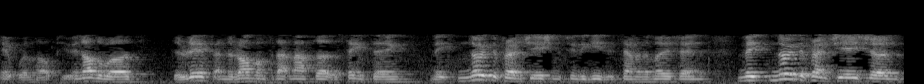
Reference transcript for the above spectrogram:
it will help you. In other words, the Rif and the Rambam, for that matter, the same thing, makes no differentiation between the Gizit Tem and the Mochin, makes no differentiation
